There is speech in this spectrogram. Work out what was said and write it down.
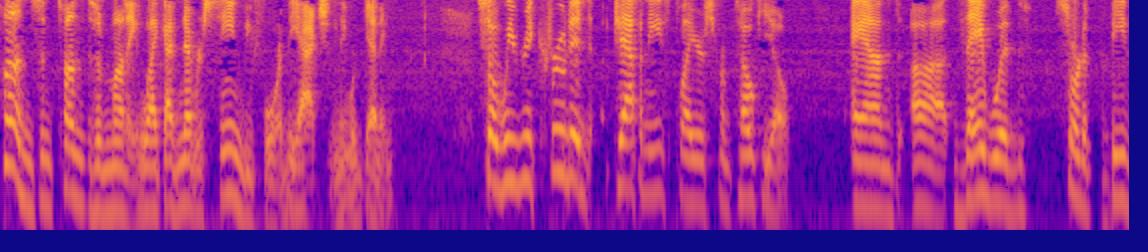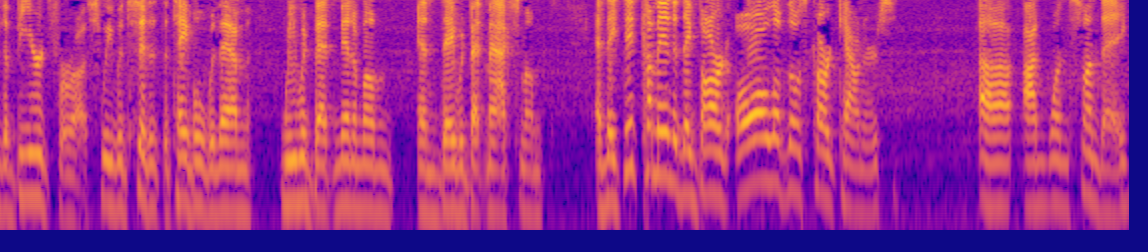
tons and tons of money, like I've never seen before, the action they were getting. So we recruited Japanese players from Tokyo, and uh, they would sort of be the beard for us. We would sit at the table with them, we would bet minimum, and they would bet maximum. And they did come in and they barred all of those card counters uh, on one Sunday,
